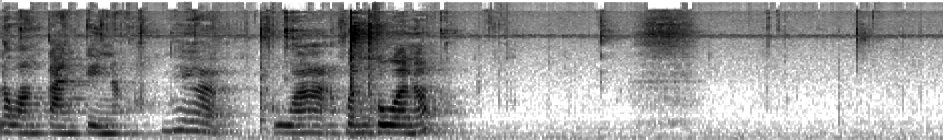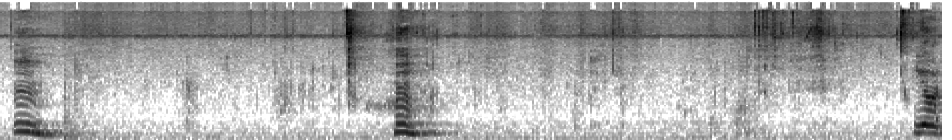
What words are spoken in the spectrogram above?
ระวังการกินอะนี่ก็กลัวคนกลัวเนาะอืมหึหยด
